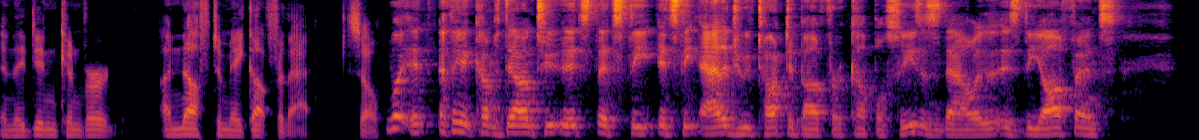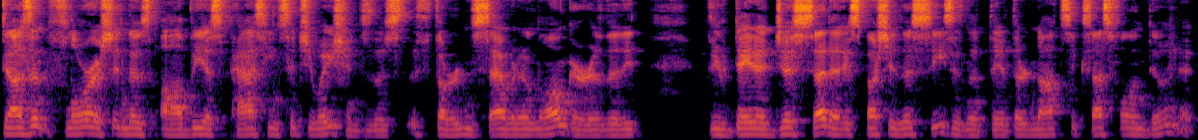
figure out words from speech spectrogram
and they didn't convert enough to make up for that. So well, it, I think it comes down to it's it's the it's the adage we've talked about for a couple seasons now is the offense doesn't flourish in those obvious passing situations, those third and seven and longer. The, the data just said it, especially this season, that they, they're not successful in doing it.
